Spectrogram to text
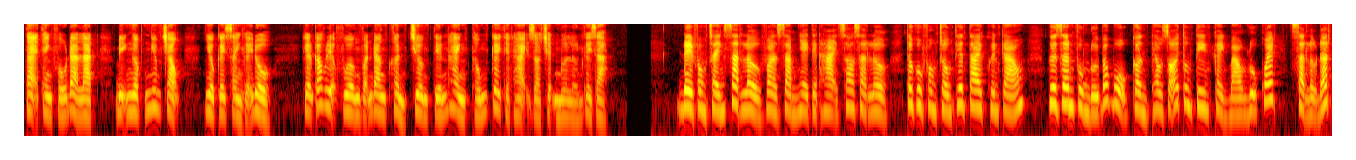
tại thành phố Đà Lạt bị ngập nghiêm trọng, nhiều cây xanh gãy đổ. Hiện các địa phương vẫn đang khẩn trương tiến hành thống kê thiệt hại do trận mưa lớn gây ra. Để phòng tránh sạt lở và giảm nhẹ thiệt hại do sạt lở, Tổng cục Phòng chống thiên tai khuyến cáo người dân vùng núi Bắc Bộ cần theo dõi thông tin cảnh báo lũ quét, sạt lở đất.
